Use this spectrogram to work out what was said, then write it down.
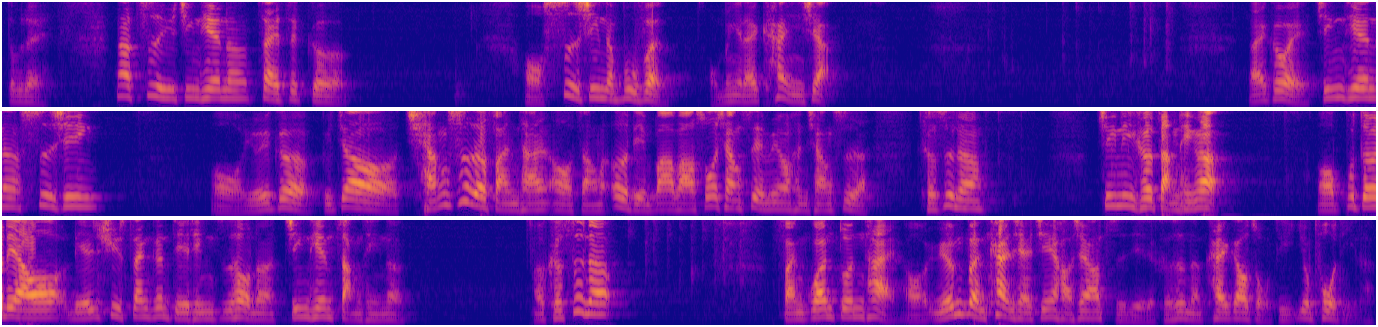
对不对？那至于今天呢，在这个哦四星的部分，我们也来看一下。来，各位，今天呢，四星哦，有一个比较强势的反弹哦，涨了二点八八，说强势也没有很强势啊。可是呢，金立可涨停了哦，不得了哦，连续三根跌停之后呢，今天涨停了啊。可是呢，反观敦泰哦，原本看起来今天好像要止跌的，可是呢，开高走低又破底了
